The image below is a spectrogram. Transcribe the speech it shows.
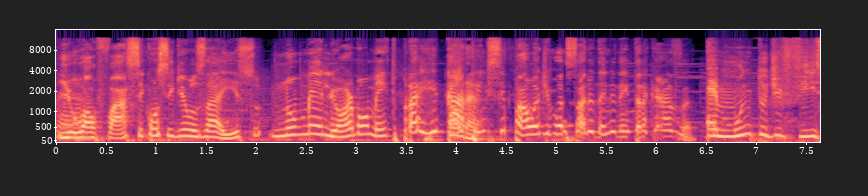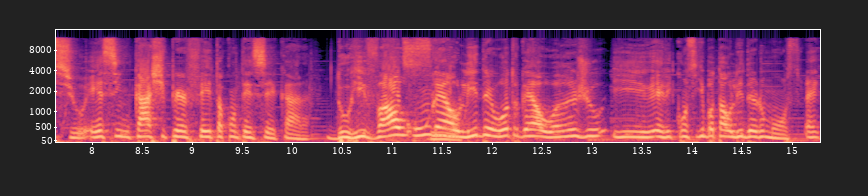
É. E o Alface conseguiu usar isso no melhor momento pra irritar Cara. o principal adversário dele dentro da casa. É muito difícil esse encaixe perfeito acontecer, cara. Do rival, um Sim. ganhar o líder, o outro ganhar o anjo e ele conseguir botar o líder no monstro. É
